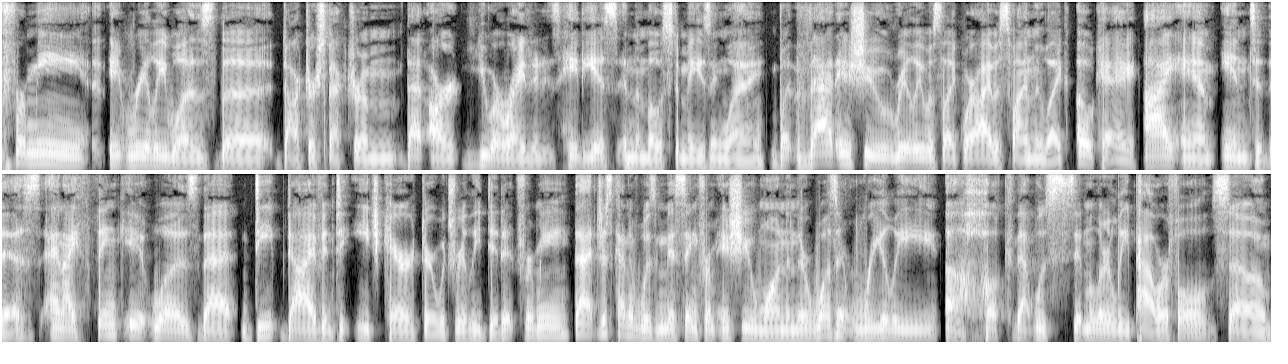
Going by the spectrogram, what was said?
for me, it really was the Doctor Spectrum. That art, you are right, it is hideous in the most amazing way. But that issue really was like where I was finally like, okay, I am into this. And I think it was that deep dive into each character, which really did it for me. That just kind of was missing from issue one. And there wasn't really a hook that was similarly powerful. So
